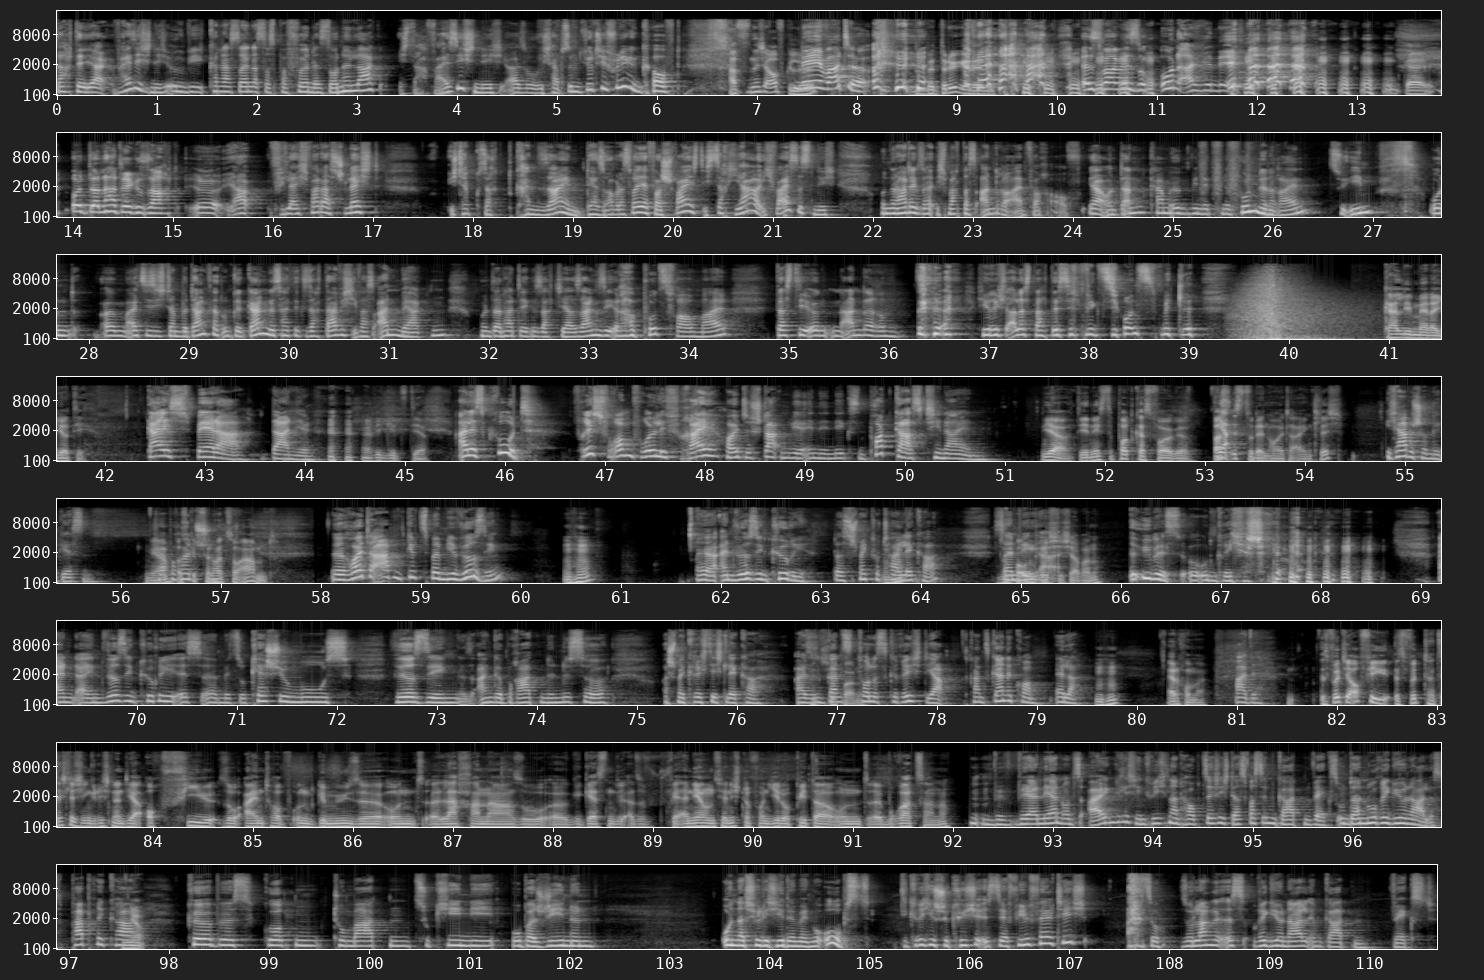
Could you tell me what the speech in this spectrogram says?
Sagt er, ja, weiß ich nicht, irgendwie kann das sein, dass das Parfum in der Sonne lag? Ich sag, weiß ich nicht. Also ich habe es im Duty Free gekauft. Hast es nicht aufgelöst? Nee, warte. Du Betrügerin. es war mir so unangenehm. Geil. Und dann hat er gesagt, äh, ja, vielleicht war das schlecht. Ich habe gesagt, kann sein. Der so, aber das war ja verschweißt. Ich sag, ja, ich weiß es nicht. Und dann hat er gesagt, ich mache das andere einfach auf. Ja, und dann kam irgendwie eine, eine Kundin rein zu ihm. Und ähm, als sie sich dann bedankt hat und gegangen ist, hat er gesagt, darf ich ihr was anmerken? Und dann hat er gesagt, ja, sagen Sie Ihrer Putzfrau mal, dass die irgendeinen anderen, hier riecht alles nach Desinfektionsmittel. Kalimera Jotti. Kalispera, Daniel. Wie geht's dir? Alles gut. Frisch, fromm, fröhlich, frei. Heute starten wir in den nächsten Podcast hinein. Ja, die nächste Podcast-Folge. Was Ja. isst du denn heute eigentlich? Ich habe schon gegessen. Ja, was heute gibt's denn heute zum Abend? Äh, heute Abend gibt's bei mir Würsing. Mhm. Äh, ein Würsing-Curry. Das schmeckt total lecker. Mhm. Super Vega- ungriechisch aber, ne? Äh, übelst ungriechisch. ein ein Würsing-Curry ist äh, mit so Cashew-Mousse, Wirsing, also angebratene Nüsse. Das schmeckt richtig lecker. Also ein Hört super ganz an. tolles Gericht. Ja, du kannst gerne kommen. Ella. Erchome. Warte. Es wird ja auch viel, es wird tatsächlich in Griechenland ja auch viel so Eintopf und Gemüse und äh, Lachana so äh, gegessen. Also wir ernähren uns ja nicht nur von Jeropita und äh, Burazza, ne? Wir, wir ernähren uns eigentlich in Griechenland hauptsächlich das, was im Garten wächst. Und dann nur regionales. Paprika, Ja. Kürbis, Gurken, Tomaten, Zucchini, Auberginen und natürlich jede Menge Obst. Die griechische Küche ist sehr vielfältig, also solange es regional im Garten wächst.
